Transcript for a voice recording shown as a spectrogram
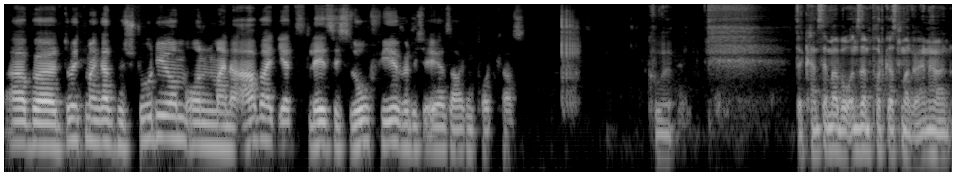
aber durch mein ganzes Studium und meine Arbeit jetzt lese ich so viel, würde ich eher sagen Podcast. Cool. Da kannst du ja mal bei unserem Podcast mal reinhören.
